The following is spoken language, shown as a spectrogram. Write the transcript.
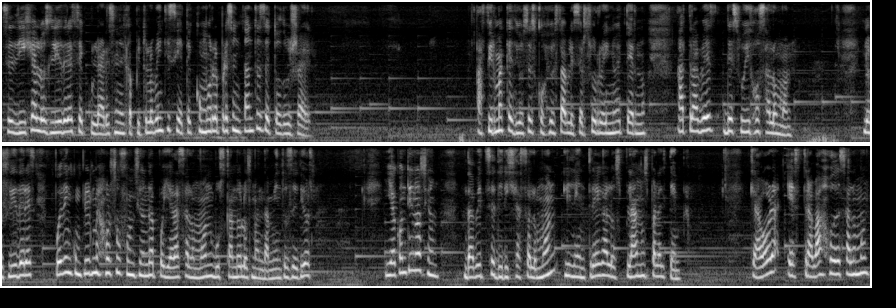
Se dirige a los líderes seculares en el capítulo 27 como representantes de todo Israel. Afirma que Dios escogió establecer su reino eterno a través de su hijo Salomón. Los líderes pueden cumplir mejor su función de apoyar a Salomón buscando los mandamientos de Dios. Y a continuación, David se dirige a Salomón y le entrega los planos para el templo que ahora es trabajo de Salomón.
